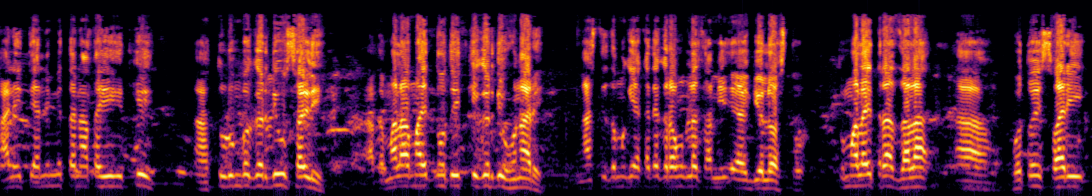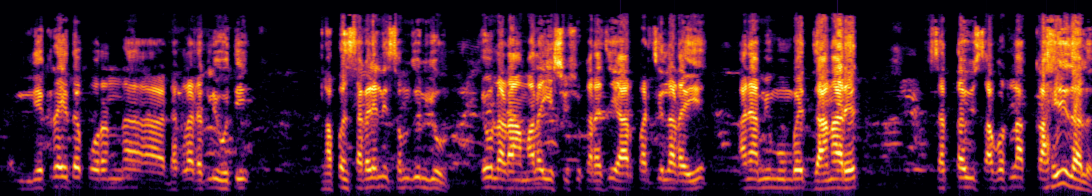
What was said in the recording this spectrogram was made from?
आणि त्यानिमित्तानं आता ही इतकी अ, तुडुंब गर्दी उसळली. आता मला माहीत नव्हतं इतकी गर्दी होणार आहे. असते तर मग एखाद्या ग्राउंडलाच आम्ही अ, गेलो असतो. तुम्हालाही त्रास झाला अ, होतोय स्वारी. लेकरं इथं पोरांना अ, ढकलाढकली होती. आपण सगळ्यांनी समजून घेऊन तो लढा आम्हाला यशस्वी करायची आरपारची लढाई आहे आणि आम्ही मुंबईत जाणार आहेत. सत्तावीस ऑगस्टला काहीही झालं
